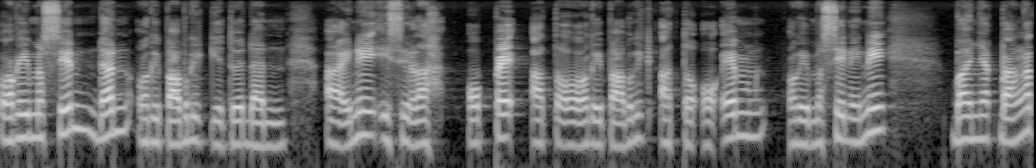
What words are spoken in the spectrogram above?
ori mesin dan ori pabrik gitu. Dan uh, ini istilah OP atau ori pabrik atau OM ori mesin ini banyak banget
